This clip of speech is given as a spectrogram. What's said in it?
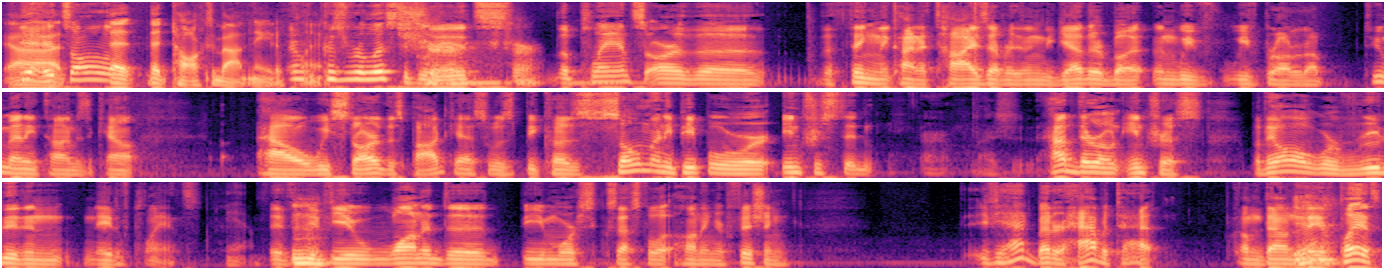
Yeah, it's all- that that talks about native plants. because realistically, Sure, it's sure. the plants are the the thing that kind of ties everything together. But and we've we've brought it up too many times to count. How we started this podcast was because so many people were interested, or I should- had their own interests, but they all were rooted in native plants. Yeah. If mm-hmm. if you wanted to be more successful at hunting or fishing, if you had better habitat, come down to Yeah. native plants,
